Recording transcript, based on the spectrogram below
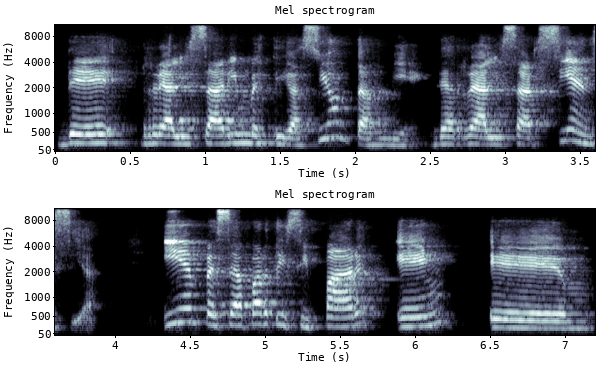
de realizar investigación también, de realizar ciencia. Y empecé a participar en em,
